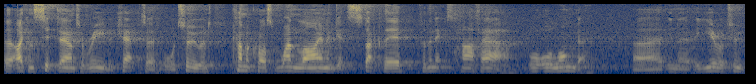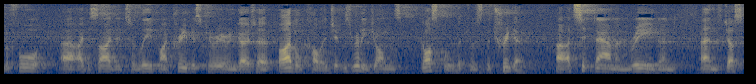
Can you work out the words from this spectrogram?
Uh, I can sit down to read a chapter or two and come across one line and get stuck there for the next half hour or, or longer. Uh, in a, a, year or two before uh, I decided to leave my previous career and go to Bible college, it was really John's gospel that was the trigger. Uh, I'd sit down and read and, and just,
